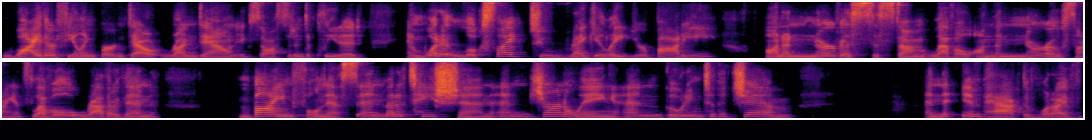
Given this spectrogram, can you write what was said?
why they're feeling burnt out, run down, exhausted, and depleted, and what it looks like to regulate your body on a nervous system level, on the neuroscience level, rather than mindfulness and meditation and journaling and going to the gym. And the impact of what I've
